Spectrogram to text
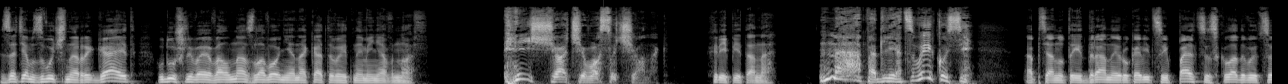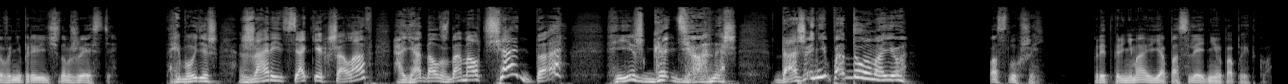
затем звучно рыгает, удушливая волна зловония накатывает на меня вновь. «Еще чего, сучонок!» — хрипит она. «На, подлец, выкуси!» Обтянутые драной рукавицей пальцы складываются в неприличном жесте. «Ты будешь жарить всяких шалав, а я должна молчать, да? Ишь, гаденыш, даже не подумаю!» «Послушай, предпринимаю я последнюю попытку.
